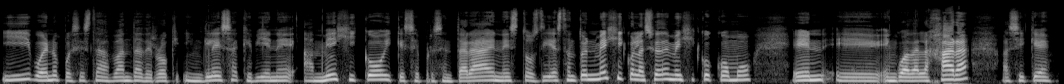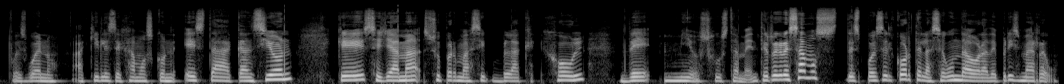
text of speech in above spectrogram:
y bueno, pues esta banda de rock inglesa que viene a México y que se presentará en estos días tanto en México, en la Ciudad de México como en eh, en Guadalajara. Así que, pues bueno, aquí les dejamos con esta canción que se llama Supermassive Black Hole de Muse, justamente. Y regresamos después del corte, la segunda hora de Prisma RU.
